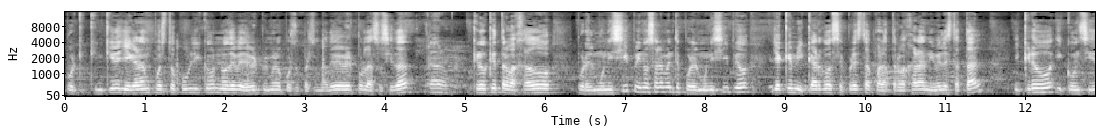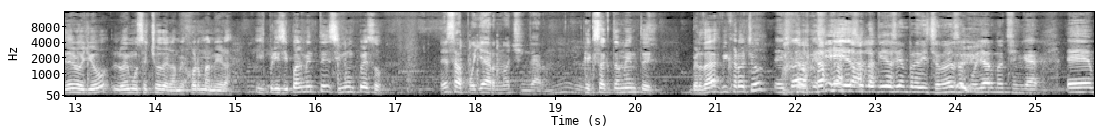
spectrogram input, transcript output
porque quien quiere llegar a un puesto público no debe de ver primero por su persona, debe ver por la sociedad. Claro. Creo que he trabajado por el municipio y no solamente por el municipio, ya que mi cargo se presta para trabajar a nivel estatal y creo y considero yo lo hemos hecho de la mejor manera y principalmente sin un peso. Es apoyar, no chingar. ¿no? Exactamente. ¿Verdad, Vijarocho? Eh, claro que sí, eso es lo que yo siempre he dicho, ¿no? Es apoyar, no chingar. Eh,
